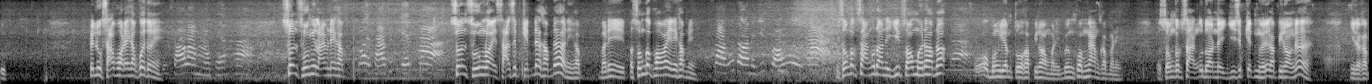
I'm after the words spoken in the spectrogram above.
ลูก เป็นลูกสาวพ่อใดครับกล้วยตัวนี้ ลูกสาวลานหาแสนค่ะส่วนสูงอยู่หลายมันไดครับร้อยสามสิบเจ็ดค่ะส่วนสูงร้อยสามสิบเจ็ดเด้อครับเด้อนี่ครับบัดนี้ผสมกับพอไว้เลยครับนี่สร้างอุดรในยี่สิบสองมือค่ะผสมกับสร้างอุดรในยี่สิบสองหมื่นนะครับเนาะจ้าโอ้เบิ่งเหลี่ยมตัวครับพี่น้องบัดนี้เบิ่งความงามครับบัดนี้ผสมกับสร้างอุดรได้ยี่สิบเจ็ดหมื่นนะครับพี่น้องเด้อนี่แหละครับ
